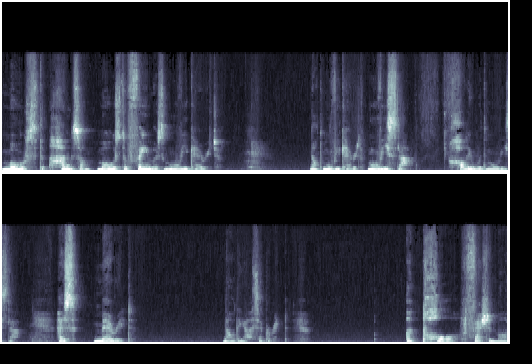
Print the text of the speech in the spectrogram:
most handsome, most famous movie character. Not movie character, movie star, Hollywood movie star, has married. Now they are separated. A tall fashion model.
